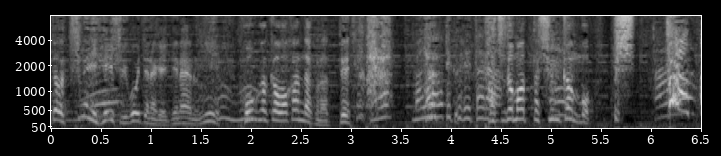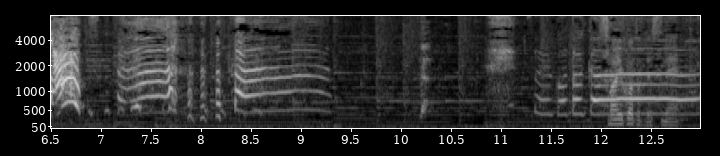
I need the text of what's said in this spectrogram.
だから常に兵士動いてなきゃいけないのに、方角が分かんなくなって、あら迷ってくれたら。立ち止まった瞬間、もうピシッ。あー。そういうことかそういうことですね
